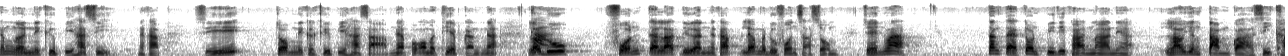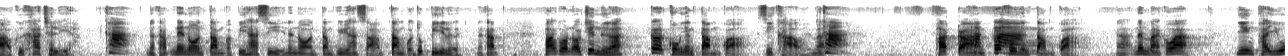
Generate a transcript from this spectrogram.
น้ำเงินนี่คือปี 54นะครับสีส้มนี่ก็คือปี 53นะผมเอามาเทียบกันนะเราดูฝนแต่ละเดือนนะครับแล้วมาดูฝนสะสม จะเห็นว่าตั้งแต่ต้นปีที่ผ่านมาเนี่ยเรายังต่ำกว่าสีขาวคือค่าเฉลี่ยค่ะนะครับแน่นอนต่ำกว่าปี 54 แน่นอนต่ำกว่าปี 53 ต่ำกว่าทุกปีเลยนะครับภาคตะวันออกเฉียงเหนือ ก็คงยังต่ำกว่าสีขาวเห็นไหมค่ะภาคกลางภาคกก็ลางคงยังต่ำกว่านะนั่นหมายความว่ายิ่งพายุ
